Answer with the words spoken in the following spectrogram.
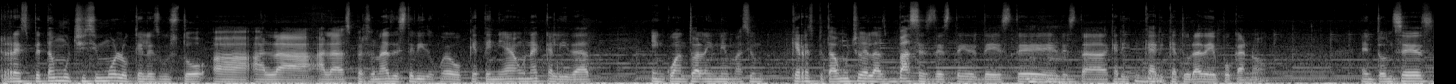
respeta muchísimo lo que les gustó a, a la- a las personas de este videojuego, que tenía una calidad en cuanto a la animación que respetaba mucho de las bases de este de este Ujú. de esta cari- Ujú. caricatura de época, ¿no? Entonces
